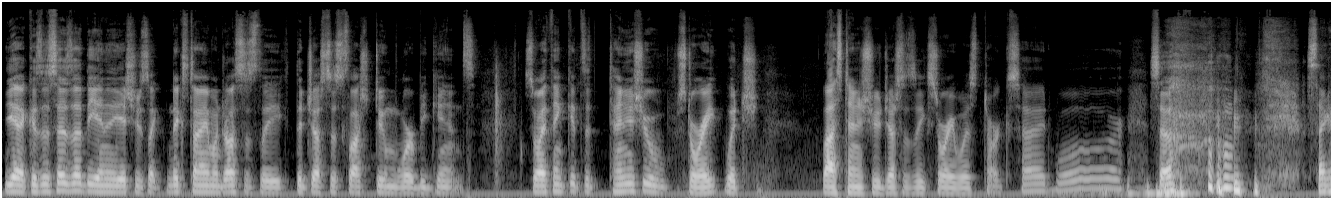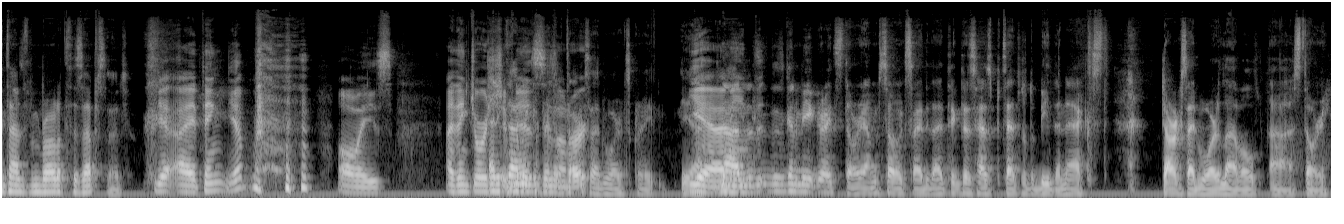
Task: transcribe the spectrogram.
Yeah, because it says at the end of the issue, it's like next time on Justice League, the Justice slash Doom War begins. So I think it's a ten issue story, which last ten issue Justice League story was Darkseid War. So Second time's been brought up this episode. yeah, I think yep, always. I think George Anytime can is on Dark art. Side War, it's great. Yeah, I No, mean, th- this is going to be a great story. I'm so excited. I think this has potential to be the next Darkseid War level uh, story.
